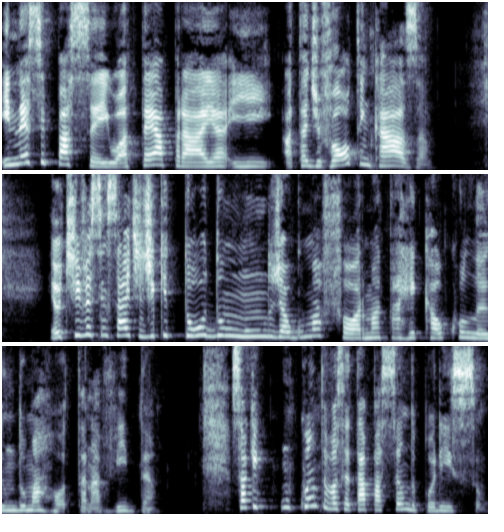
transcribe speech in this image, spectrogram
e nesse passeio até a praia e até de volta em casa, eu tive esse insight de que todo mundo, de alguma forma, está recalculando uma rota na vida. Só que enquanto você está passando por isso,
